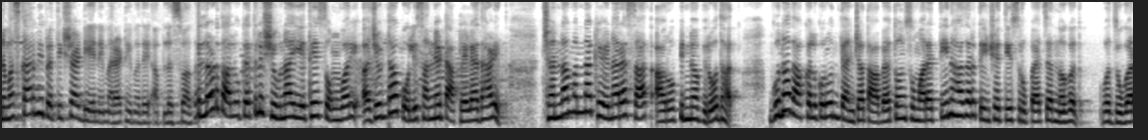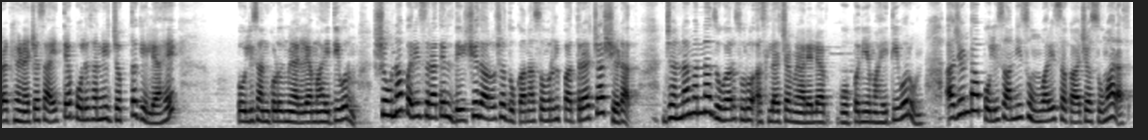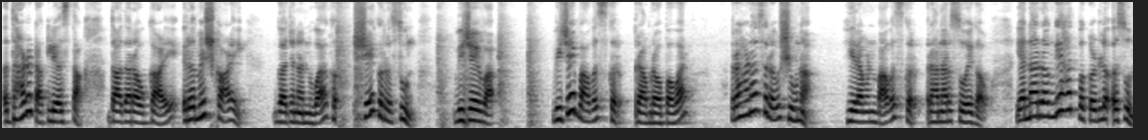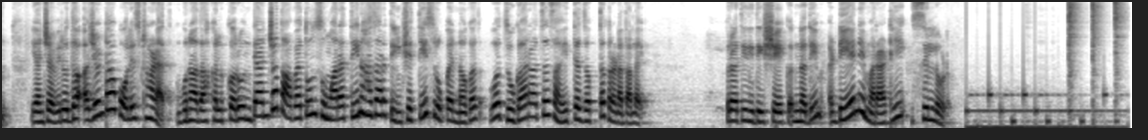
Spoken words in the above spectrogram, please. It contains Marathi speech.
नमस्कार मी प्रतीक्षा डी एन ए मराठीमध्ये आपलं स्वागत. सिल्लोड तालुक्यातील शिवना येथे सोमवारी अजिंठा पोलिसांनी टाकलेल्या धाडीत छन्नामन्ना खेळणाऱ्या सात आरोपींना विरोधात गुन्हा दाखल करून त्यांच्या ताब्यातून सुमारे तीन हजार तीनशे तीस रुपयाचे नगद व जुगार खेळण्याचे साहित्य पोलिसांनी जप्त केले आहे. पोलिसांकडून मिळालेल्या माहितीवरून शिवना परिसरातील देशी दारूच्या दुकानासमोरील पत्र्याच्या शेडात झन्नामन्ना जुगार सुरू असल्याच्या मिळालेल्या गोपनीय माहितीवरून अजेंडा पोलिसांनी सोमवारी सकाळच्या सुमारास धाड टाकली असता दादाराव काळे रमेश काळे गजानन वाघ शेख रसूल विजय वा विजय बावस्कर रामराव पवार राहणार सरव शिवना हिरामण बावस्कर राहणार सोयगाव यांना रंगेहात पकडलं असून यांच्या विरुद्ध अजिंठा पोलीस ठाण्यात गुन्हा दाखल करून त्यांच्या ताब्यातून सुमारे तीन हजार तीनशे तीस रुपये नगद व जुगाराचं साहित्य जप्त करण्यात आलंय. प्रतिनिधी Shaikh Nadeem D N A Marathi Sillod.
